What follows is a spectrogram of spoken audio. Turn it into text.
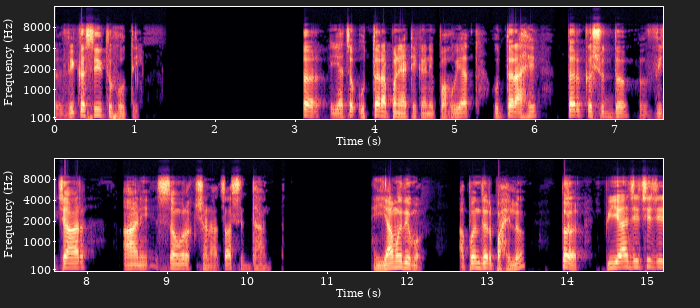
विकसित होते? तर याचं उत्तर आपण या ठिकाणी पाहूयात. उत्तर आहे तर्कशुद्ध विचार आणि संरक्षणाचा सिद्धांत. यामध्ये मग आपण जर पाहिलं तर पियाजेचे जे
